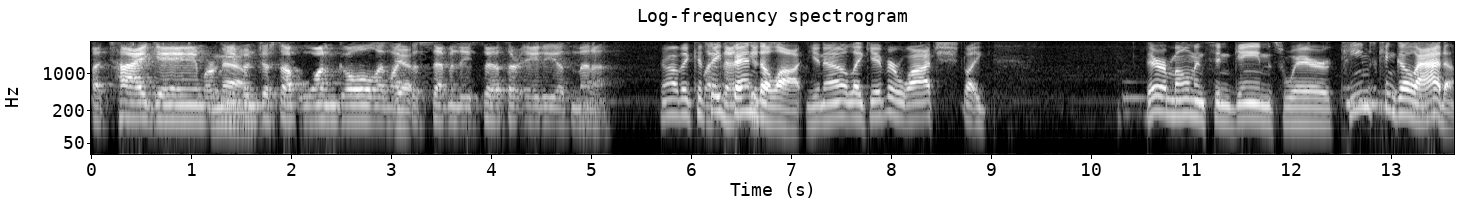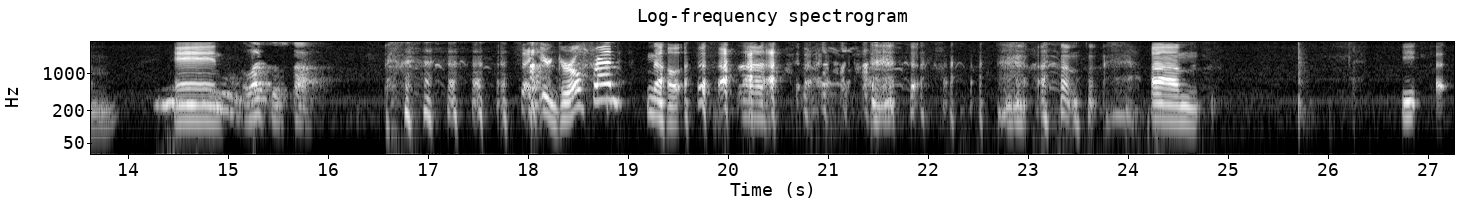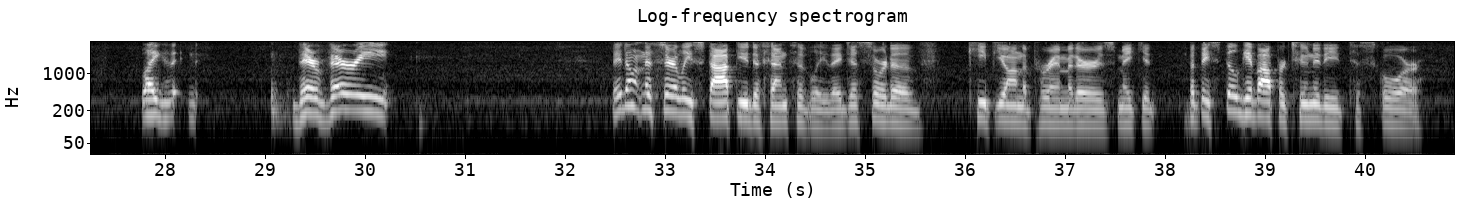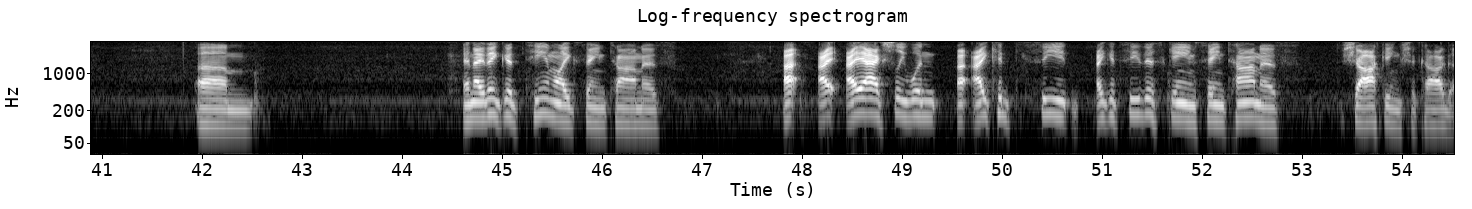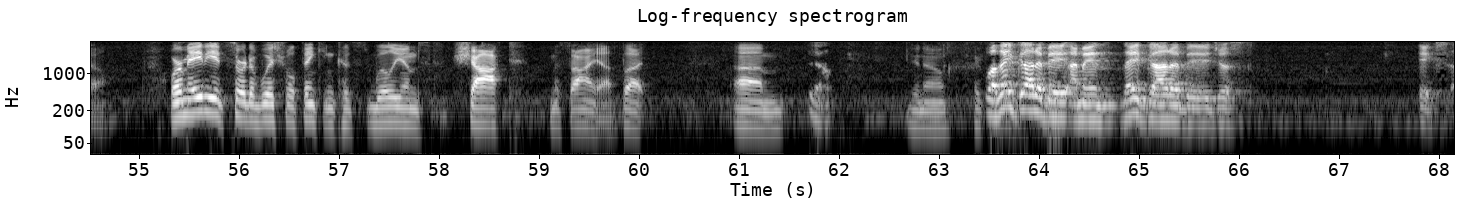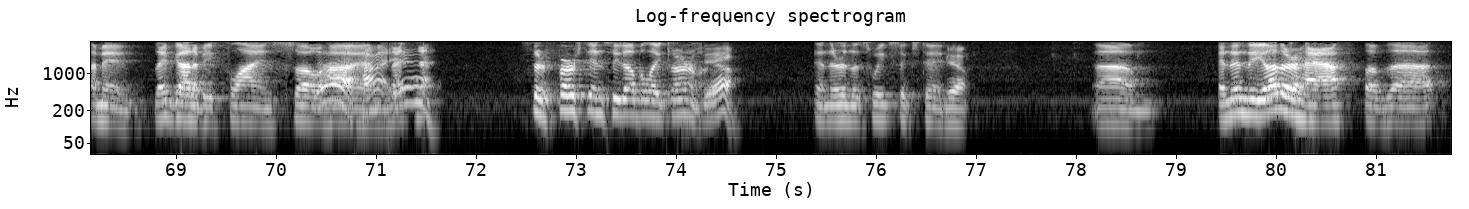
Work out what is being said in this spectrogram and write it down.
a tie game or No. even just up one goal in like Yep. the seventy fifth or eightieth minute. No, because Like they that bend a lot, you know? Like you ever watch like there are moments in games where teams can go at them and Alexa, stop. is that your girlfriend? No. um, um, you- uh, like th- they're very they don't necessarily stop you defensively. They just sort of keep you on the perimeters, make you but they still give opportunity to score. Um and I think a team like St. Thomas I, I, I actually wouldn't I, I could see I could see this game St. Thomas shocking Chicago. Or maybe it's sort of wishful thinking because Williams shocked Messiah, but Yeah. you know, Well, they've got to be. I mean, they've got to be just. I mean, they've got to be flying so high. I mean, that- yeah, it's their first NCAA tournament, yeah, and they're in the Sweet 16. yeah, Um, And then the other half of that,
